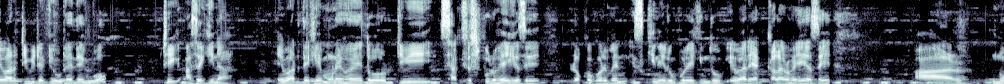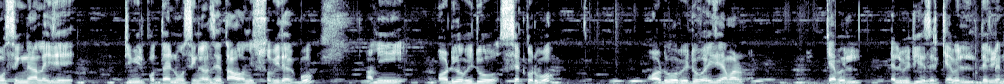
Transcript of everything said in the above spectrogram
এবার টিভিটাকে উঠে দেখব ঠিক আছে কি না এবার দেখে মনে হয় তো টিভি সাকসেসফুল হয়ে গেছে। লক্ষ্য করবেন স্ক্রিনের উপরে কিন্তু এবার এক কালার হয়ে আছে। আর নো সিগনাল এই যে টিভির পর্দায় নো সিগনাল আছে, তাও আমি ছবি দেখব। আমি অডিও ভিডিও সেট করব। অডিও ভিডিও এই যে আমার ক্যাবেল এলভিডিএসের ক্যাবেল দেখলেন,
